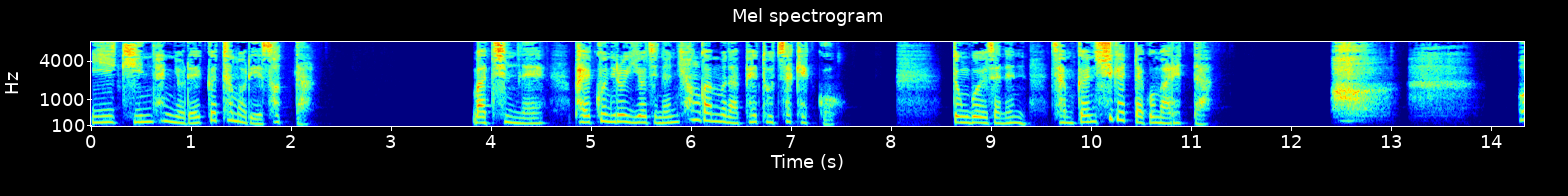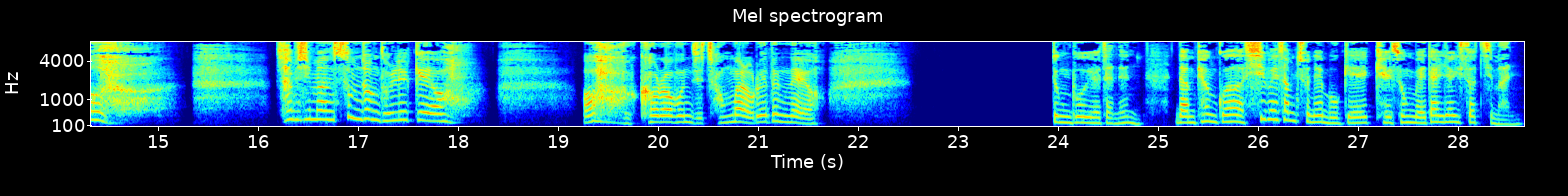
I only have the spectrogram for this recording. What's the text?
이 긴 행렬의 끄트머리에 섰다. 마침내 발코니로 이어지는 현관문 앞에 도착했고, 동보 여자는 잠깐 쉬겠다고 말했다. 어휴, 잠시만 숨 좀 돌릴게요. 어, 걸어본 지 정말 오래됐네요. 뚱보 여자는 남편과 시외 삼촌의 목에 계속 매달려 있었지만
